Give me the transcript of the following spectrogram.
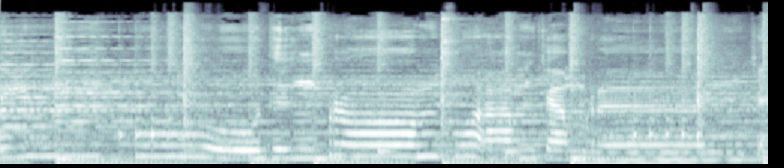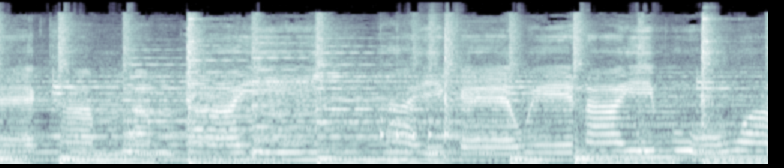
ใสผู้ถึงพร้อมความจำเริญ แจกธรรมอำไทยให้แก่เวไนผู้ว่า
